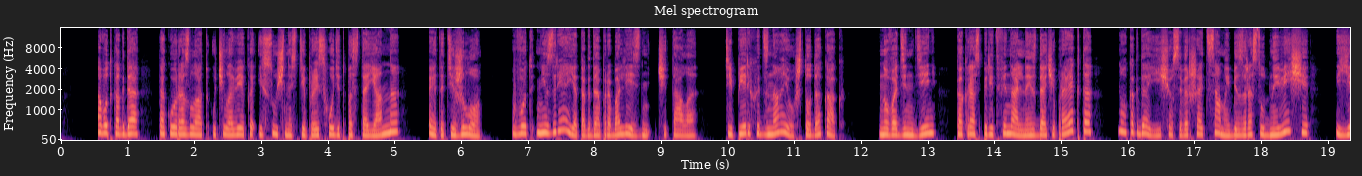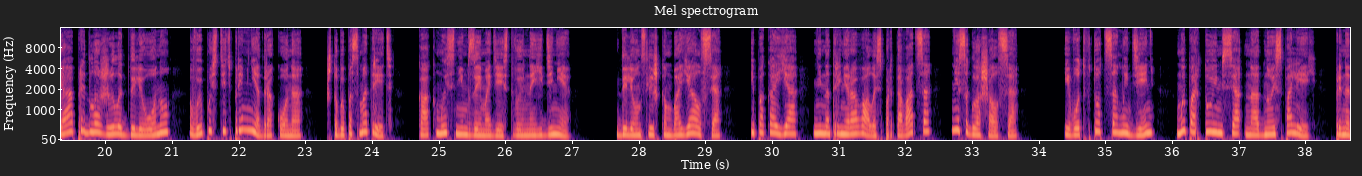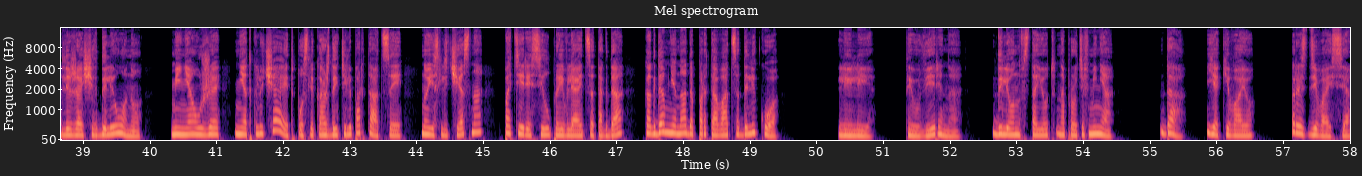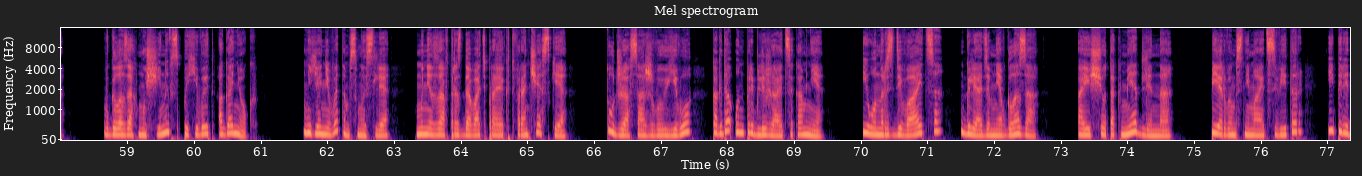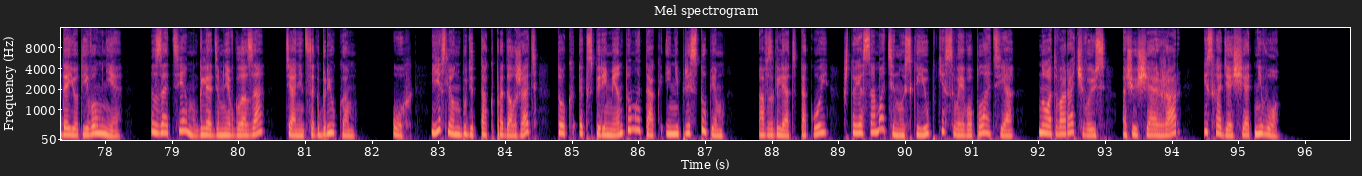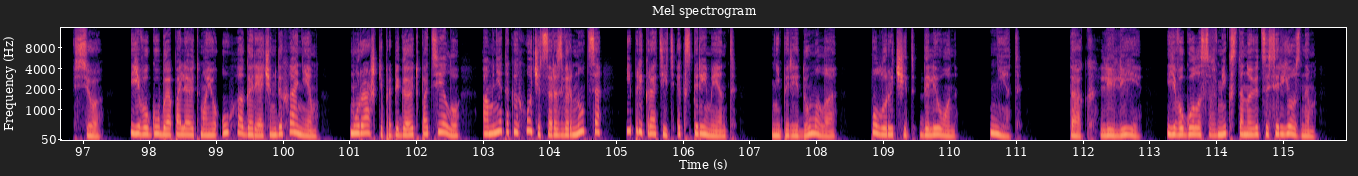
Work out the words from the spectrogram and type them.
А вот когда такой разлад у человека и сущности происходит постоянно, это тяжело. Вот не зря я тогда про болезнь читала. Теперь хоть знаю, что да как. Но в один день, как раз перед финальной сдачей проекта, но когда еще совершать самые безрассудные вещи, я предложила Делеону выпустить при мне дракона, чтобы посмотреть, как мы с ним взаимодействуем наедине. Делеон слишком боялся, и пока я не натренировалась портоваться, не соглашался. И вот в тот самый день мы портуемся на одной из полей, принадлежащих Делеону. Меня уже не отключает после каждой телепортации, но, если честно, потеря сил проявляется тогда, когда мне надо портоваться далеко. «Лили, ты уверена?» Делеон встает напротив меня. «Да», я киваю. «Раздевайся». В глазах мужчины вспыхивает огонек. «Я не в этом смысле. Мне завтра сдавать проект Франчески. Тут же осаживаю его, когда он приближается ко мне. И он раздевается, глядя мне в глаза. А еще так медленно. Первым снимает свитер и передает его мне. Затем, глядя мне в глаза, тянется к брюкам. Ох, если он будет так продолжать, то к эксперименту мы так и не приступим. А взгляд такой, что я сама тянусь к юбке своего платья, но отворачиваюсь, ощущая жар, исходящий от него. «Все, его губы опаляют мое ухо горячим дыханием. Мурашки пробегают по телу, а мне так и хочется развернуться и прекратить эксперимент. «Не передумала?» — полурычит Делеон. «Нет». «Так, Лили...» Его голос вмиг становится серьезным.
